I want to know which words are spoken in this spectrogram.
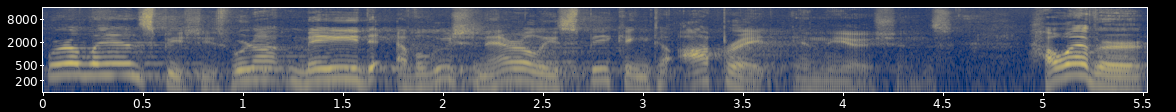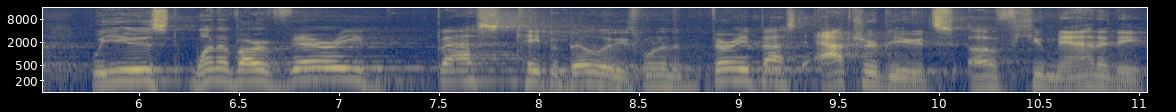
we're a land species. We're not made, evolutionarily speaking, to operate in the oceans. However, we used one of our very best capabilities, one of the very best attributes of humanity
